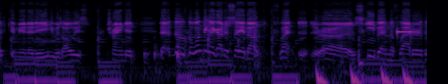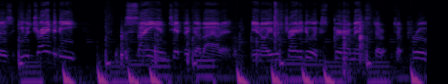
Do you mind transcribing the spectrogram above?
earth community. He was always trying to. The, the, the one thing I got to say about flat, uh, Skiba and the flat earth is he was trying to be scientific about it. You know, he was trying to do experiments to, to prove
